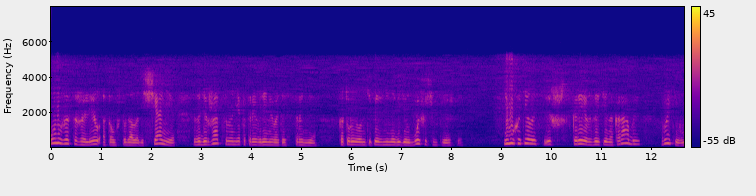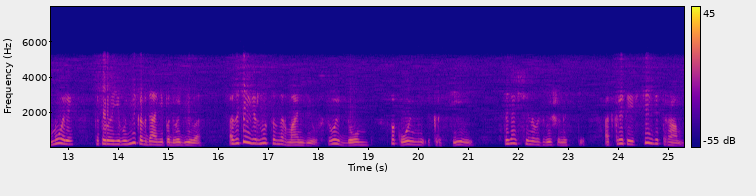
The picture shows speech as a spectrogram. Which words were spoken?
Он уже сожалел о том, что дал обещание задержаться на некоторое время в этой стране, которую он теперь ненавидел больше, чем прежде. Ему хотелось лишь скорее взойти на корабль, выйти в море, которое его никогда не подводило, а затем вернуться в Нормандию, в свой дом, спокойный и красивый, стоящий на возвышенности, открытый всем ветрам,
